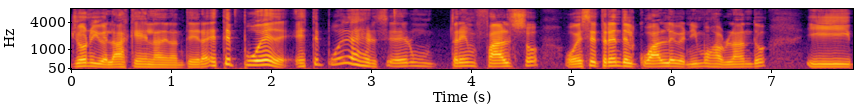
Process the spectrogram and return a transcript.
Johnny Velázquez en la delantera. Este puede, este puede ejercer un tren falso o ese tren del cual le venimos hablando. Y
